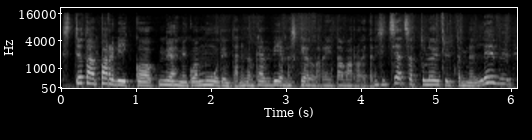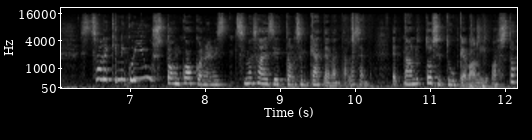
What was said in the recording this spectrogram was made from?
sitten jotain pari viikkoa myöhemmin, kun mä muutin tänne, mä kävin viemässä kellariin tavaroita, niin sitten sieltä sattui löytyä tämmöinen levy. Sitten se olikin niinku just ton kokonen, niin sit mä sain siitä tällaisen kätevän tällaisen, että on nyt tosi tukeva lipasto.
